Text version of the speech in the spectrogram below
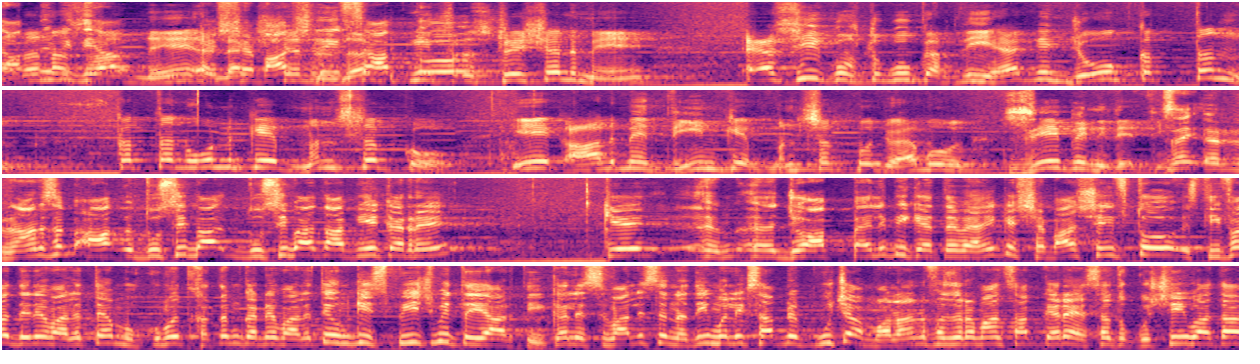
मौलाना साहब ने इलेक्शन रिज़ल्ट की फ्रस्ट्रेशन में ऐसी गुफ्तगु कर दी है कि जो कत्तन कतन उनके मनसब को एक आलम दीन के मनसब को जो है वो जेब भी नहीं देती। राना साहब दूसरी बात दूसरी बात आप ये कर रहे हैं कि जो आप पहले भी कहते हुए हैं कि शहबाज शरीफ तो इस्तीफा देने वाले थे, हम हुकूमत खत्म करने वाले थे, उनकी स्पीच भी तैयार थी। कल इस हवाले से नदीम मलिक साहब ने पूछा, मौलाना फजल रहमान साहब कह रहे हैं, ऐसा तो कुछ नहीं हुआ था,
